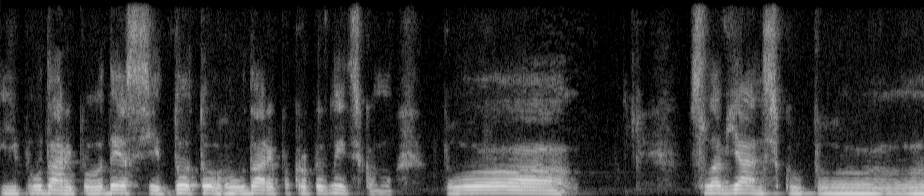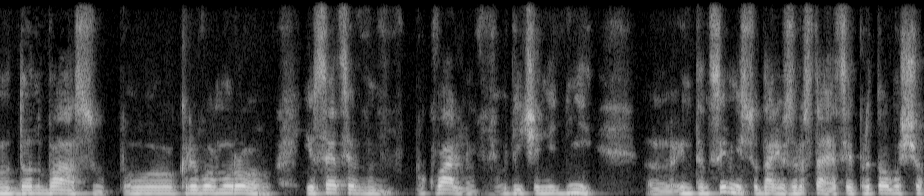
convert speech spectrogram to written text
і удари по Одесі, до того удари по Кропивницькому, по Слав'янську, по Донбасу, по Кривому Рогу. І все це буквально в лічені дні. Е, Інтенсивність ударів зростає. Це при тому, що е,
